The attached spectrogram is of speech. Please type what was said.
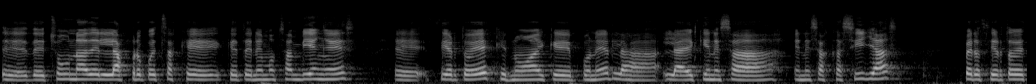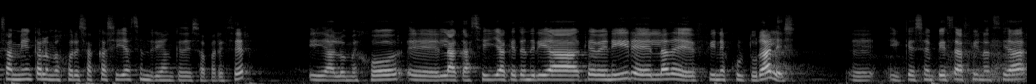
eh, de hecho una de las propuestas que, tenemos también es, cierto es que no hay que poner la, X en esas, en esas casillas, pero cierto es también que a lo mejor esas casillas tendrían que desaparecer y a lo mejor eh, la casilla que tendría que venir es la de fines culturales eh, y que se empiece a financiar...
